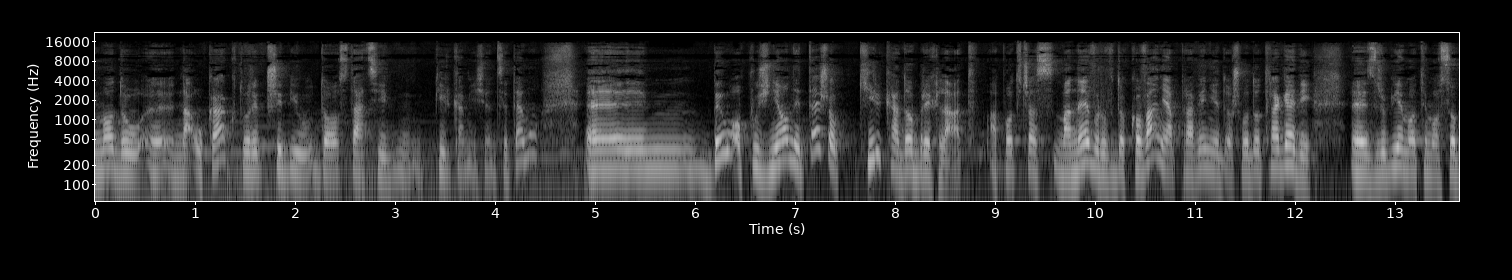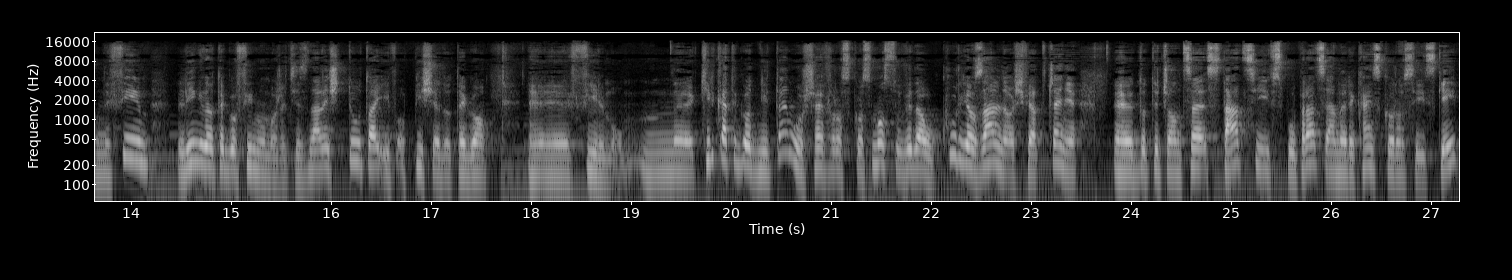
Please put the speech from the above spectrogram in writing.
moduł y, Nauka, który przybił do stacji kilka miesięcy temu, był opóźniony też o kilka dobrych lat, a podczas manewrów dokowania prawie nie doszło do tragedii. E, zrobiłem o tym osobny film. Link do tego filmu możecie znaleźć tutaj i w opisie do tego e, filmu. Mm, kilka tygodni temu szef Roskosmosu wydał kuriozalne oświadczenie e, dotyczące stacji i współpracy amerykańsko-rosyjskiej.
